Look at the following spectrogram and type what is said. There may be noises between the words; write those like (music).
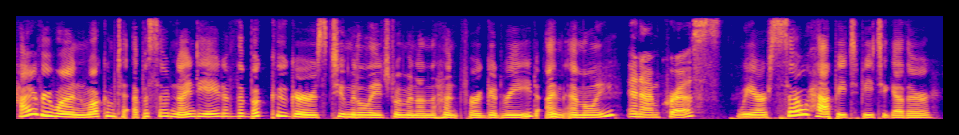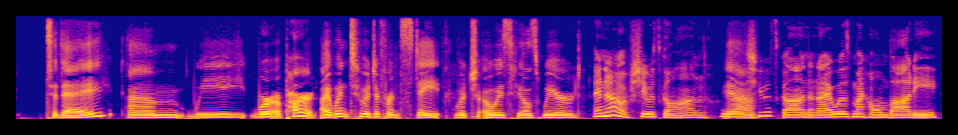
Hi, everyone. Welcome to episode 98 of the Book Cougars, two middle aged women on the hunt for a good read. I'm Emily. And I'm Chris. We are so happy to be together today. Um, we were apart. I went to a different state, which always feels weird. I know. She was gone. Yeah. She was gone, and I was my homebody.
